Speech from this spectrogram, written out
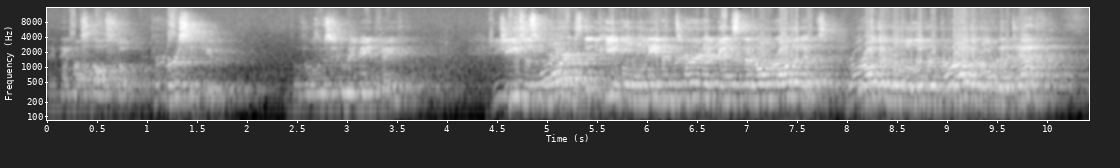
they must also persecute those who remain faithful. Jesus warns that people will even turn against their own relatives. Brother will deliver brother over to death,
